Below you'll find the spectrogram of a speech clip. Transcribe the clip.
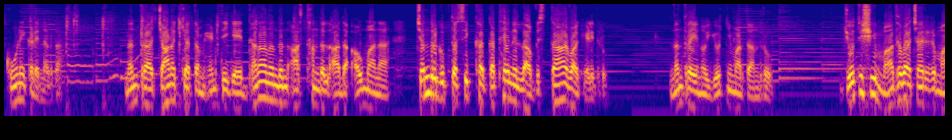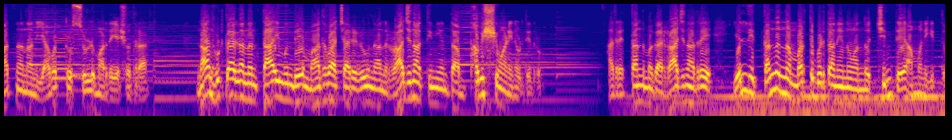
ಕೋಣೆ ಕಡೆ ನಡೆದ. ನಂತರ ಚಾಣಕ್ಯ ತಮ್ಮ ಹೆಂಡತಿಗೆ ಧನಾನಂದನ್ ಆಸ್ಥಾನದಲ್ಲಿ ಆದ ಅವಮಾನ ಚಂದ್ರಗುಪ್ತ ಸಿಕ್ಕ ಕಥೆನೆಲ್ಲ ವಿಸ್ತಾರವಾಗಿ ಹೇಳಿದ್ರು. ನಂತರ ಏನೋ ಯೋಚನೆ ಮಾಡ್ತಾ ಅಂದ್ರು, ಜ್ಯೋತಿಷಿ ಮಾಧವಾಚಾರ್ಯರ ಮಾತನ್ನ ನಾನು ಯಾವತ್ತೂ ಸುಳ್ಳು ಮಾಡಿದೆ ಯಶೋಧರ. ನಾನ್ ಹುಟ್ಟಿದಾಗ ನನ್ನ ತಾಯಿ ಮುಂದೆ ಮಾಧವಾಚಾರ್ಯರು ನಾನು ರಾಜನಾಗ್ತೀನಿ ಅಂತ ಭವಿಷ್ಯವಾಣಿ ನೋಡ್ತಿದ್ರು. ಆದ್ರೆ ತನ್ನ ಮಗ ರಾಜನಾದ್ರೆ ಎಲ್ಲಿ ತನ್ನನ್ನ ಮರ್ತು ಬಿಡ್ತಾನೇನೋ ಅನ್ನೋ ಚಿಂತೆ ಅಮ್ಮನಿಗಿತ್ತು.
